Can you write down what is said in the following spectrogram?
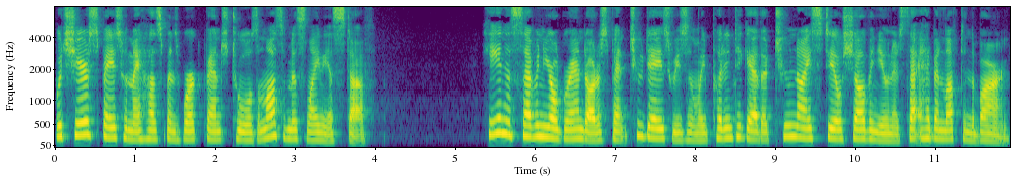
which shares space with my husband's workbench, tools, and lots of miscellaneous stuff. He and his seven year old granddaughter spent two days recently putting together two nice steel shelving units that had been left in the barn.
